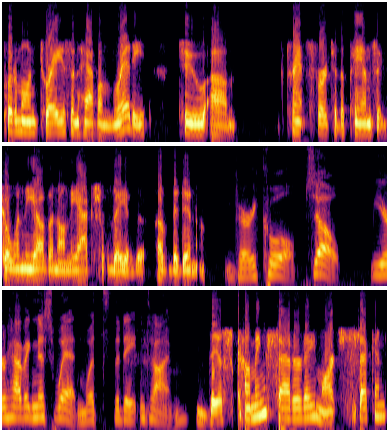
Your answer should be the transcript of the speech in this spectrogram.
put them on trays and have them ready to, um, transfer to the pans that go in the oven on the actual day of the, of the dinner. Very cool. So, you're having this when? What's the date and time? this coming Saturday, March 2nd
